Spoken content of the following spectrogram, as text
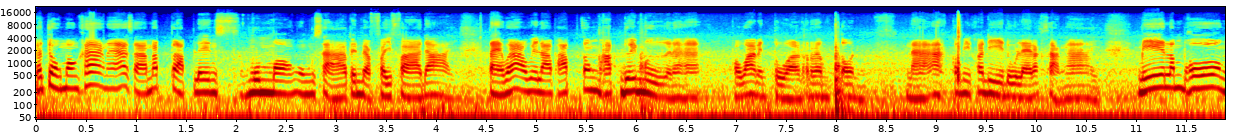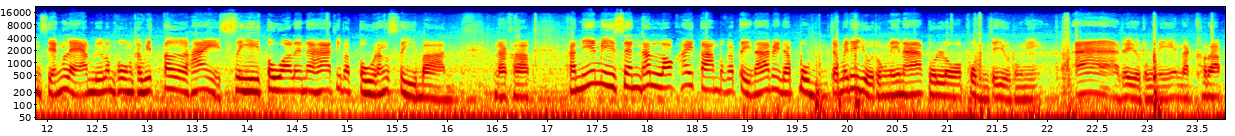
กระจกมองข้างนะฮะสามารถปรับเลนส์มุมมององศาเป็นแบบไฟฟ้าได้ แต่ว่าเวลาพับต้องพับด้วยมือนะฮะ เพราะว่าเป็นตัวเริ่มต้นนะก็มีข้อดีดูแลรักษาง่าย มีลำโพงเสียงแหลมหรือลำโพงทวิตเตอร์ให้ 4 ตัวเลยนะฮะ ที่ประตูทั้ง 4 บานนะครับคันนี้มีเซ็นทรัลล็อกให้ตามปกตินะเพียงแต่ปุ่มจะไม่ได้อยู่ตรงนี้นะ ตัวโลปุ่มจะอยู่ตรงนี้อ่าจะอยู่ตรงนี้นะครับ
